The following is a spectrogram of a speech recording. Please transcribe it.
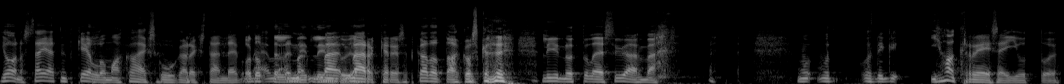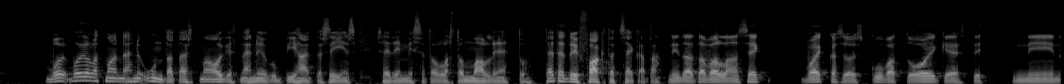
Joonas, sä jäät nyt kellomaan kahdeksi kuukaudeksi tänne. Odottele mä, niitä mä, lintuja. Mä, että katsotaan, koska ne linnut tulee syömään. Mutta mut, mut niinku ihan kreisei juttuja. Voi, voi olla, että mä oon nähnyt unta, tai sitten mä oon oikeasti nähnyt joku behind the scenes setin, missä tollasta on mallinnettu. Tätä täytyy fakta tsekata. Niin tai tavallaan se, vaikka se olisi kuvattu oikeasti, niin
